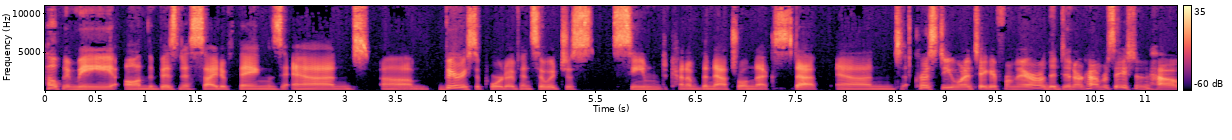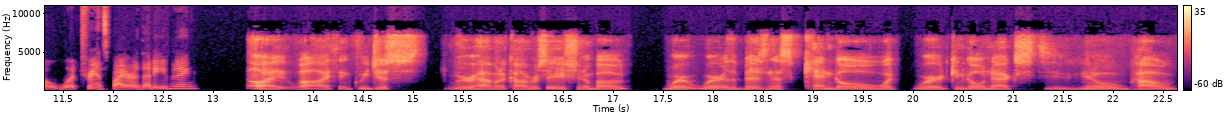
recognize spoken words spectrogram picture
helping me on the business side of things and um, very supportive. And so it just seemed kind of the natural next step. And Chris, do you want to take it from there? The dinner conversation, how what transpired that evening? No, I well, I think we just we were having a conversation about where where the business can go, what where it can go next. You know how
